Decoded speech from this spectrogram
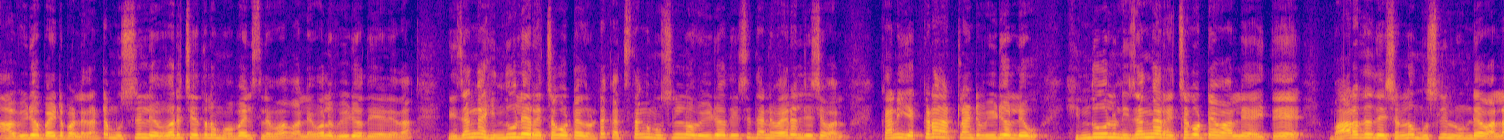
ఆ వీడియో బయటపడలేదు. అంటే ముస్లింలు ఎవరి చేతిలో మొబైల్స్ లేవా? వాళ్ళు ఎవరు వీడియో తీయలేదా? నిజంగా హిందువులే రెచ్చగొట్టేది ఉంటే ఖచ్చితంగా ముస్లింలు వీడియో తీసి దాన్ని వైరల్ చేసేవాళ్ళు. కానీ ఎక్కడా అట్లాంటి వీడియోలు లేవు. హిందువులు నిజంగా రెచ్చగొట్టే వాళ్ళే అయితే భారతదేశంలో ముస్లింలు ఉండేవాళ్ళ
